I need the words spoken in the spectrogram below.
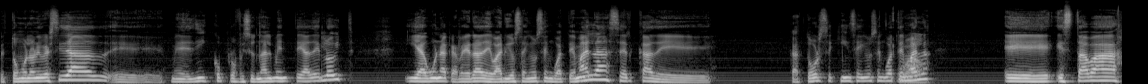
retomo la universidad, eh, me dedico profesionalmente a Deloitte y hago una carrera de varios años en Guatemala, cerca de 14, 15 años en Guatemala. Wow. Eh, estaba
